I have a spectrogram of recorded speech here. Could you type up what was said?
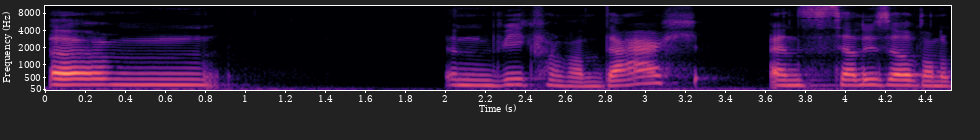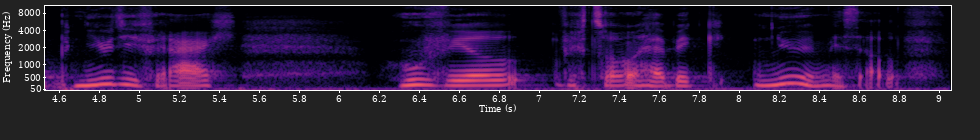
Um, een week van vandaag en stel jezelf dan opnieuw die vraag: hoeveel vertrouwen heb ik nu in mezelf?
